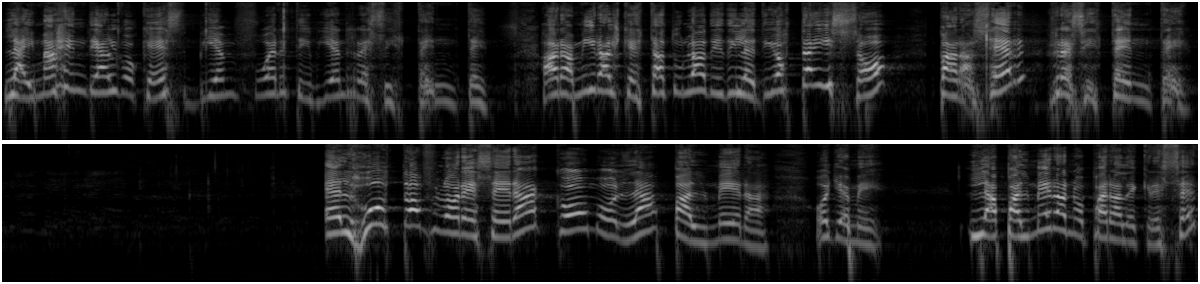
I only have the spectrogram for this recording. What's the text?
La imagen de algo que es bien fuerte y bien resistente. Ahora mira al que está a tu lado y dile, Dios te hizo para ser resistente. El justo florecerá como la palmera. Óyeme, la palmera no para de crecer,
